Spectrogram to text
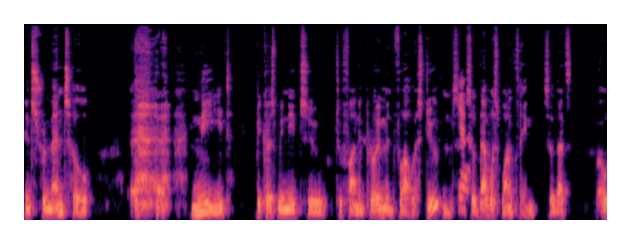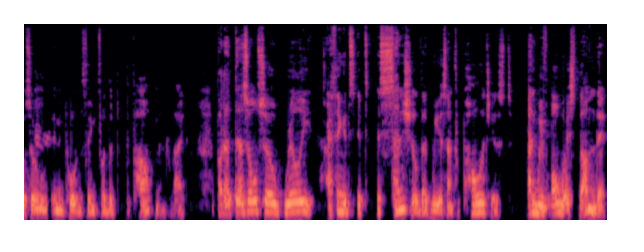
instrumental need because we need to to find employment for our students. Yeah. So that was one thing. So that's also mm. an important thing for the department, right? But there's also really, I think it's it's essential that we as anthropologists, and we've always done that.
